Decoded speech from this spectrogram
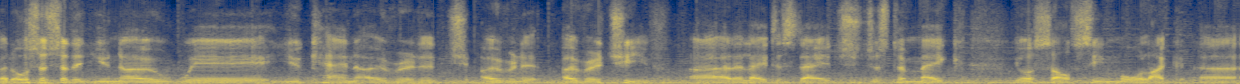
but also so that you know where you can over and ach- over and overachieve uh, at a later stage, just to make yourself seem more like uh,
